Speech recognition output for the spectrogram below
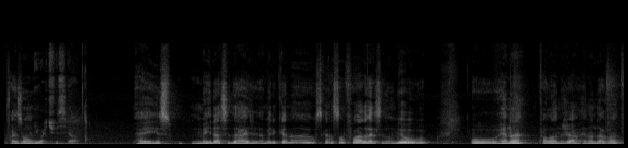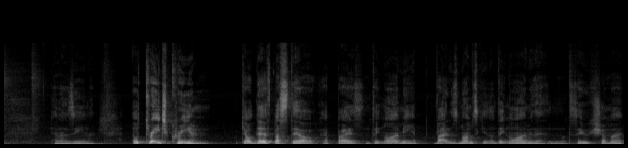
faz um. Rio artificial. É isso, no meio da cidade. Americana, os caras são foda, velho. Você não viu o, o Renan falando já? O Renan Davan? Renanzinho, né? O Trent Cream, que é o Dev Pastel. Rapaz, não tem nome, hein? Vários nomes que não tem nome, né? Não sei o que chamar.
